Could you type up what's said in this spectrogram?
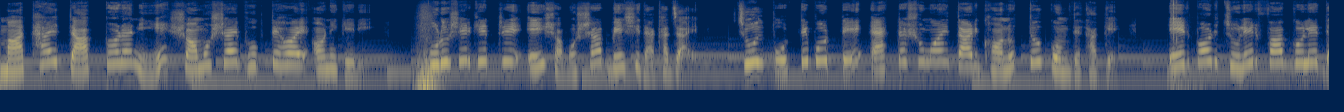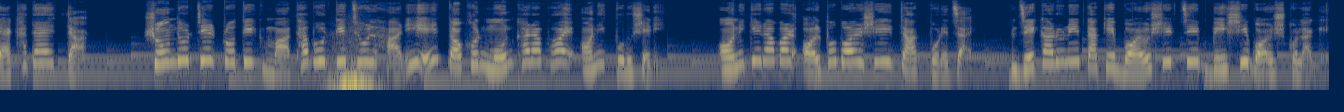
মাথায় টাক পড়া নিয়ে সমস্যায় ভুগতে হয় অনেকেরই। পুরুষের ক্ষেত্রে এই সমস্যা বেশি দেখা যায়। চুল পড়তে পড়তে একটা সময় তার ঘনত্ব কমতে থাকে। এরপর চুলের ফাঁক গলে দেখা দেয় টাক। সৌন্দর্যের প্রতীক মাথা ভর্তি চুল হারিয়ে তখন মন খারাপ হয় অনেক পুরুষেরই। অনেকের আবার অল্প বয়সেই টাক পড়ে যায়, যে কারণে তাকে বয়সের চেয়ে বেশি বয়স্ক লাগে।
